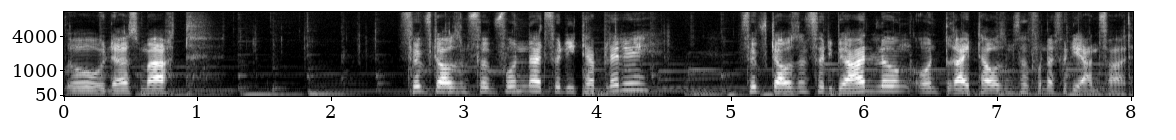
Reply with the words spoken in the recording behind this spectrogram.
So, das macht 5500 für die Tablette, 5000 für die Behandlung und 3500 für die Anfahrt.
